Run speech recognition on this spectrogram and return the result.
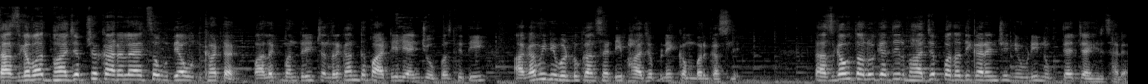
तासगावात भाजपच्या कार्यालयाचं उद्या उद्घाटन. पालकमंत्री चंद्रकांत पाटील यांची उपस्थिती आगामी निवडणुकांसाठी भाजपने कंबर कसली. तासगाव तालुक्यातील भाजप पदाधिकाऱ्यांची निवडी नुकत्याच जाहीर झाल्या.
